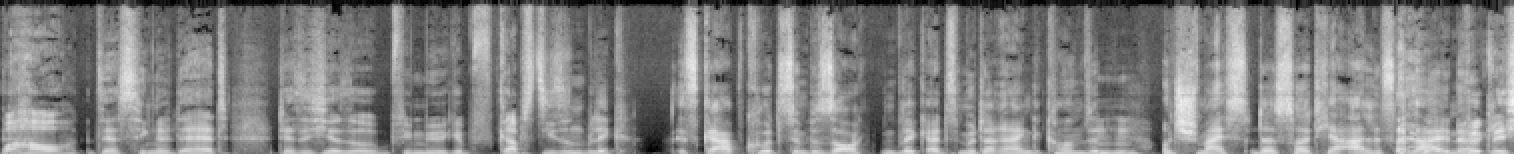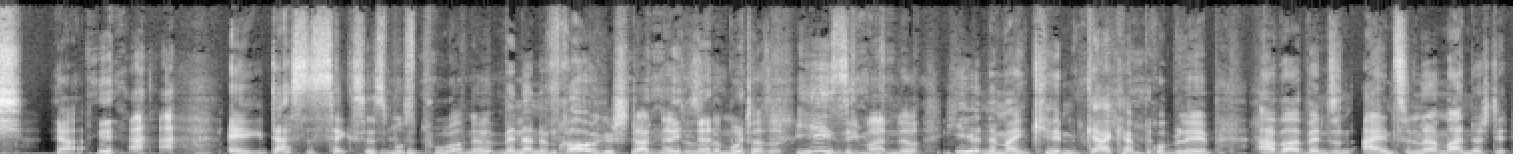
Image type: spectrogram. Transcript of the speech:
wow, der Single Dad, der sich hier so viel Mühe gibt. Gab es diesen Blick? es gab kurz den besorgten Blick, als Mütter reingekommen sind. Mhm. Und schmeißt du das heute ja alles alleine? Wirklich? Ja. Ey, das ist Sexismus pur, ne? Wenn da eine Frau gestanden hätte, so eine Mutter, so easy, Mann. So, Hier, nimm mein Kind, gar kein Problem. Aber wenn so ein einzelner Mann da steht,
